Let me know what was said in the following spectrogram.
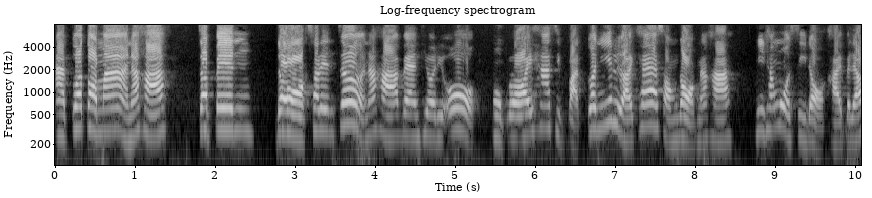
อะตัวต่อมานะคะ จะเป็นดอก s เลนเจอร์นะคะแบรนด์พิออดิโอ650 บาท ตัวนี้เหลือแค่ 2 ดอกนะคะ มีทั้งหมด 4 ดอกขายไปแล้ว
